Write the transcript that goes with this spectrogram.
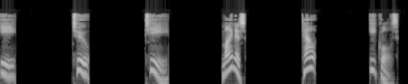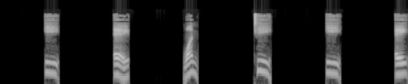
E two T minus tau equals e a 1 t e a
